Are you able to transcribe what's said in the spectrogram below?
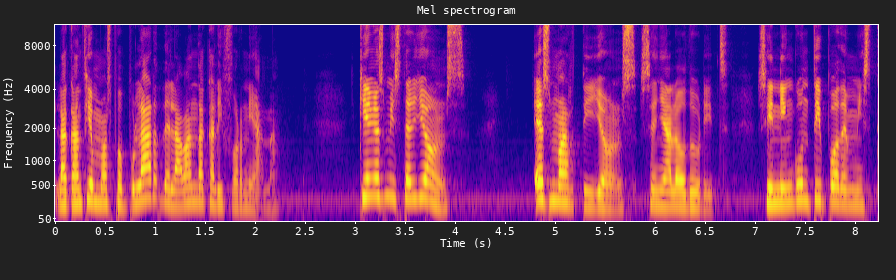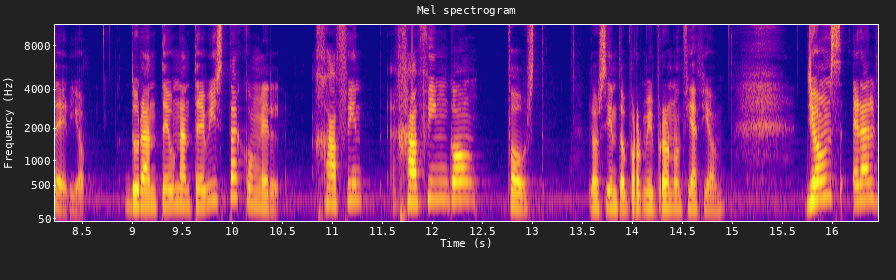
la canción más popular de la banda californiana. ¿Quién es Mr. Jones? Es Marty Jones, señaló Durich, sin ningún tipo de misterio, durante una entrevista con el Huffington Post. Lo siento por mi pronunciación. Jones era el,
